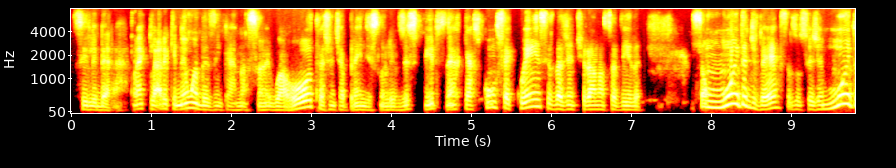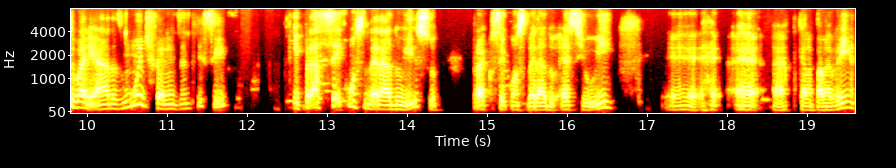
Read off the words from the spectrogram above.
se liberar. Não é claro que nenhuma desencarnação é igual a outra, a gente aprende isso no livro dos Espíritos, né? que as consequências da gente tirar a nossa vida são muito diversas, ou seja, muito variadas, muito diferentes entre si. E para ser considerado isso, para ser considerado SUI, é, é, é, aquela palavrinha,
